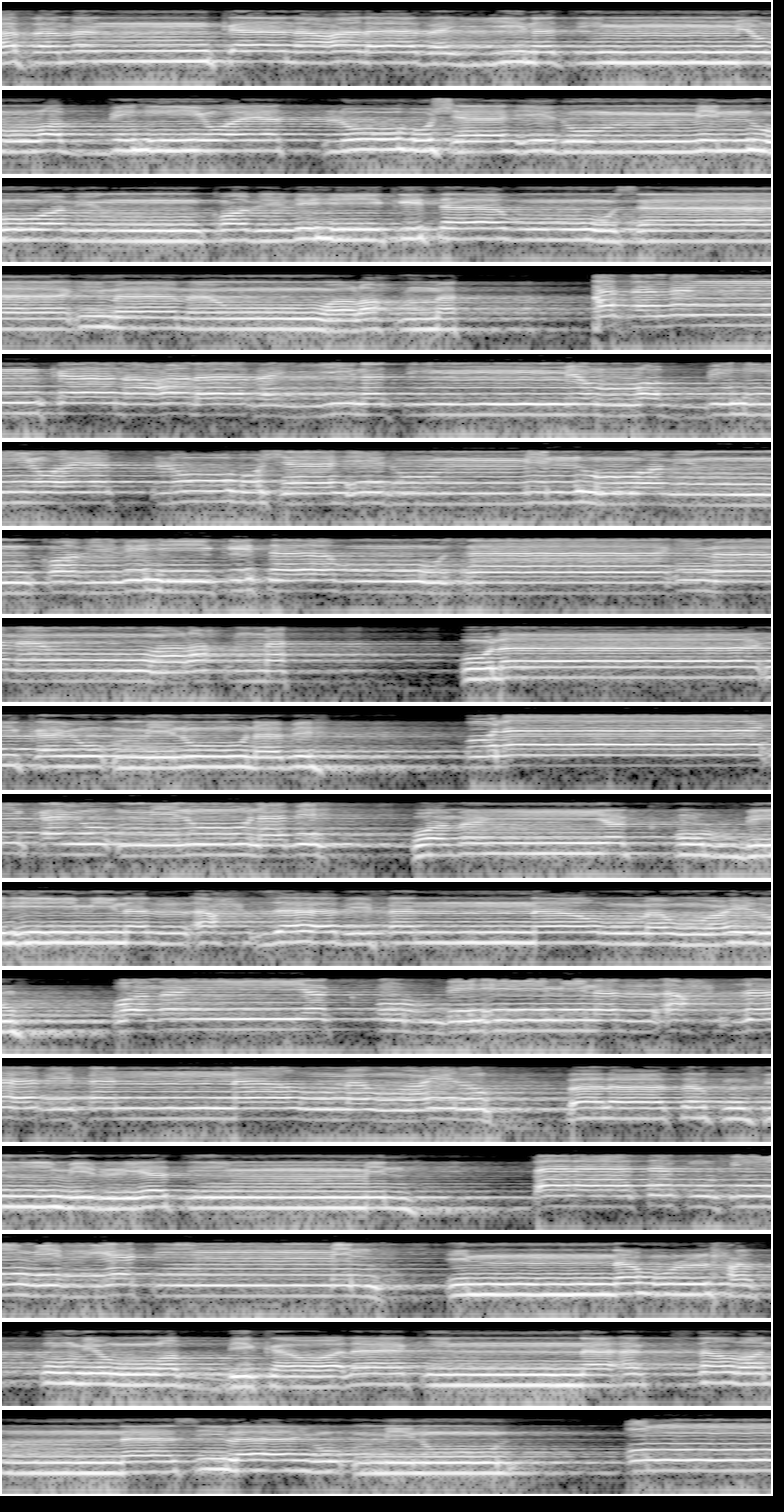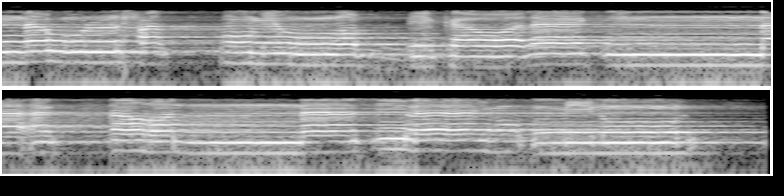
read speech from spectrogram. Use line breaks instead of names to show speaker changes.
أفمن كان على بينة من ربه ويتلوه شاهد منه ومن قبله كتاب موسى إماما ورحمة
أفمن كان على بينة من ربه ويتلوه شاهد منه ومن
أولئك يؤمنون به.
أولئك يؤمنون به.
ومن يكفر به من الأحزاب فالنار موعده.
ومن يكفر به من الأحزاب فالنار موعده.
فلا تك في مرية منه.
فلا تك في مرية منه.
إنه الحق من ربك ولكن أكثر الناس لا يؤمنون.
إنه الحق من ربك ولكن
